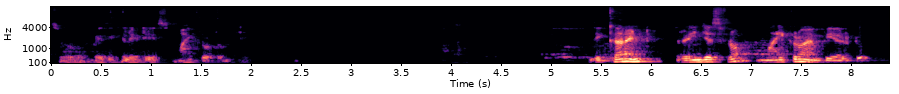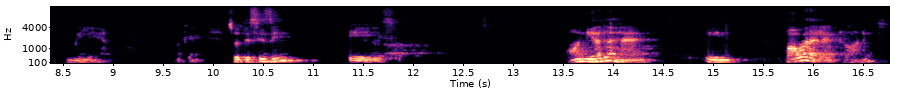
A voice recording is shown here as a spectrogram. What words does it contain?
so basically it is micro to milli. The current ranges from microampere to milliampere. Okay, so this is in AEC. On the other hand, in power electronics,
